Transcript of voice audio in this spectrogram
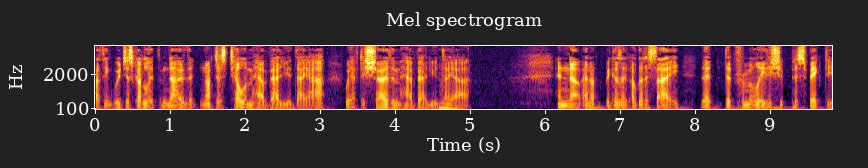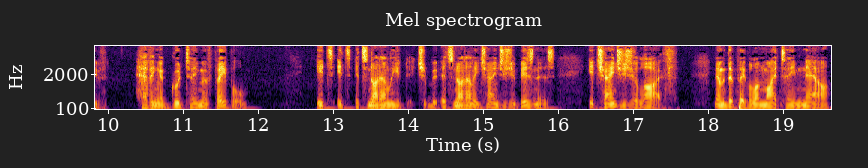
I think we've just got to let them know that not just tell them how valued they are, we have to show them how valued mm. they are. And, uh, and because I've got to say that, that from a leadership perspective, having a good team of people, it's, it's, it's not only, it's not only changes your business, it changes your life. Now, the people on my team now,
